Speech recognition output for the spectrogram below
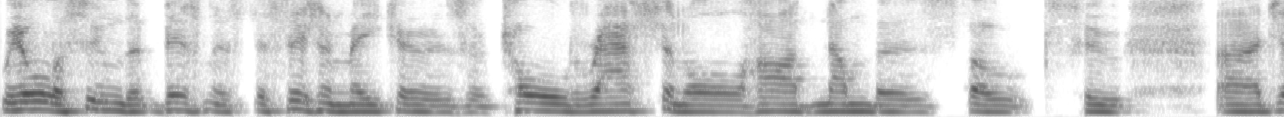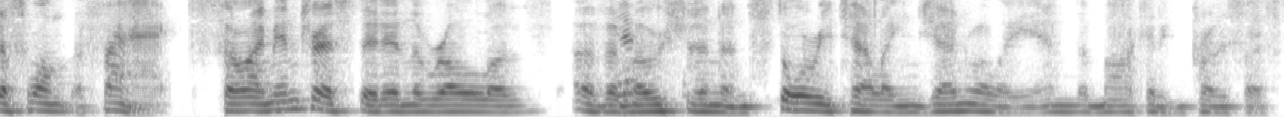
we all assume that business decision makers are cold, rational, hard numbers folks who uh, just want the facts. So I'm interested in the role of of emotion and storytelling generally in the marketing process.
